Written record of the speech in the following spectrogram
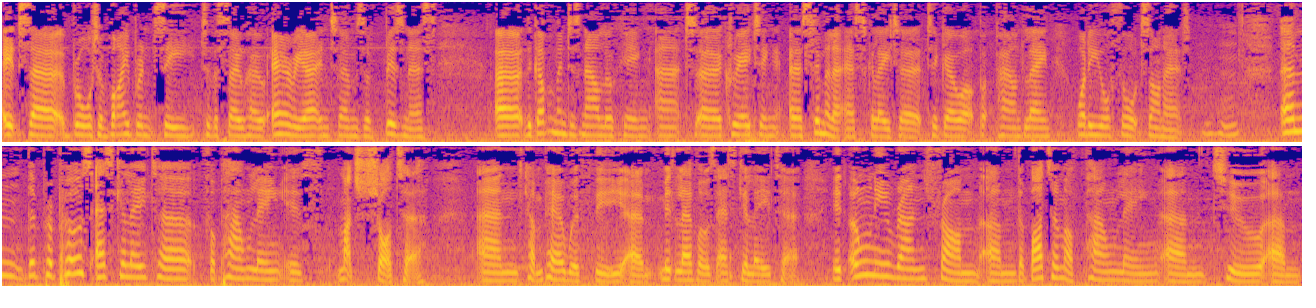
It's uh, brought a vibrancy to the Soho area in terms of business uh, the government is now looking at uh, creating a similar escalator to go up Pound Lane. What are your thoughts on it? Mm-hmm. Um, the proposed escalator for Pound Lane is much shorter and compared with the um, mid-levels escalator, it only runs from um, the bottom of Pound Lane um, to um,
